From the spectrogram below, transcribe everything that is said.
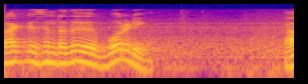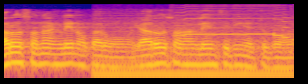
ப்ராக்டிஸ்ன்றது போர் அடிக்கும். யாரோ சொன்னாங்களேன்னு உட்காருவோம். யாரோ சொன்னாங்களேன்னு சிட்டிங் எடுத்துப்போம்.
